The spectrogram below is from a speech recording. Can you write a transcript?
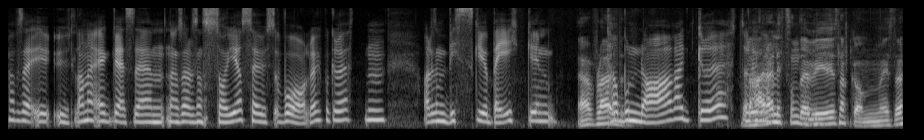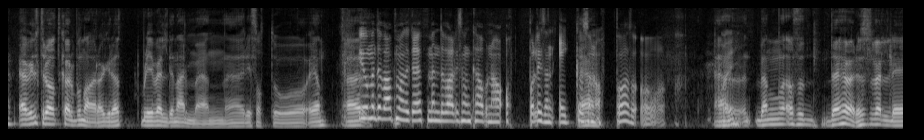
jeg, i utlandet. Jeg leste noen som hadde liksom soyasaus og vårløk på grøten. Og liksom whisky og bacon. ja Carbonara-grøt. Det her er liksom- litt som det vi snakka om i sted. Jeg vil tro at carbonara-grøt blir veldig nærme en eh, risotto igjen. Eh, Jo, men det var på en måte grøt, men det var liksom carbonara oppå, litt sånn egg og Ja. sånn oppå. Så, eh, men altså, Det høres veldig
